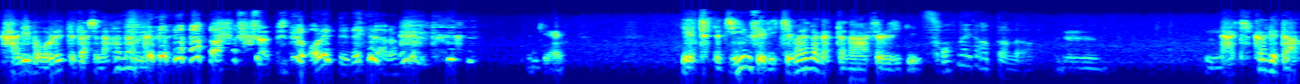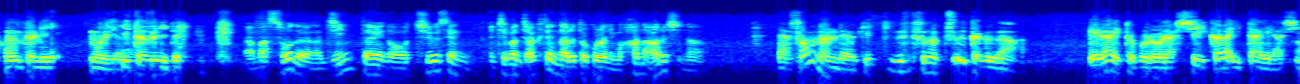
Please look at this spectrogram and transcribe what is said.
針も折れてたしな、なんだか折れてねえだろ。いや、いや、ちょっと人生で一番痛かったな、正直。そんな痛かったんだ。うん。泣きかけた、本当に。もう痛すぎて。あ、まあそうだよな。人体の中線、一番弱点になるところにも鼻あるしな。いや、そうなんだよ。結局、その痛覚が偉いところらしいから痛いらしい。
